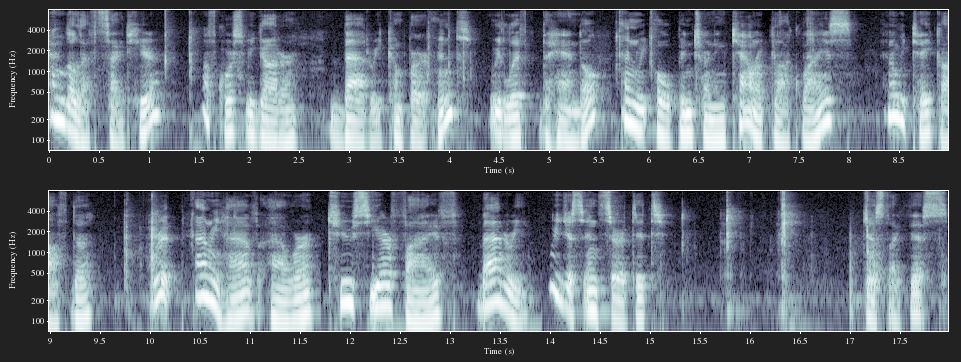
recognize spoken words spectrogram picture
On the left side here, of course we got our battery compartment. We lift the handle and we open turning counterclockwise and we take off the grip. And we have our 2CR5 battery. We just insert it just like this.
